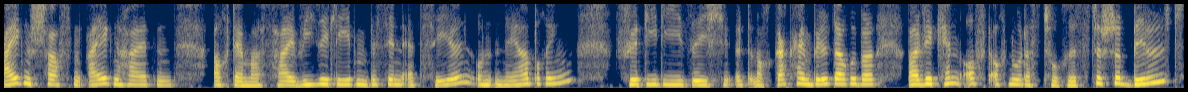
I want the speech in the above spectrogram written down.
Eigenschaften, Eigenheiten auch der Maasai, wie sie leben, ein bisschen erzählen und näher bringen. Für die, die sich noch gar kein Bild darüber, weil wir kennen oft auch nur das touristische Bild,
